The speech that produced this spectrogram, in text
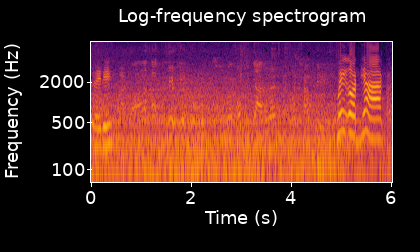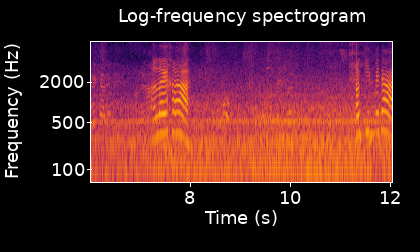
สวยดีครบทุกอย่างเลยนะครับพี่ ไม่อดอยากทานด้วยกันได้ไหมอะไรนะเอาเลยค่ะเขากินไม่ได้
